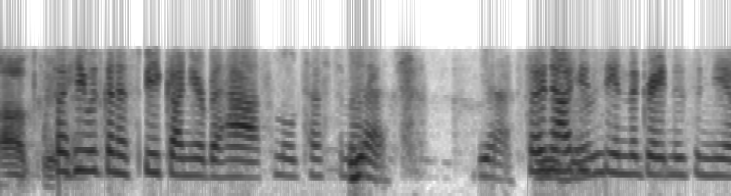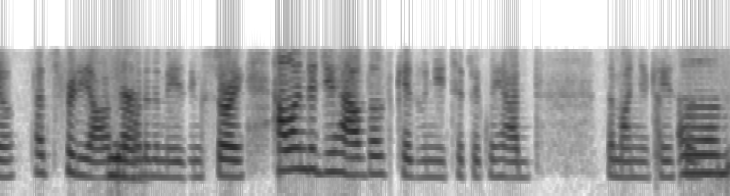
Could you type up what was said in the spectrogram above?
Okay. So he was going to speak on your behalf, a little testimony. Yes. Yes. So now he's seeing the greatness in you. That's pretty awesome. What an amazing story. How long did you have those kids when you typically had them on your case Um,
